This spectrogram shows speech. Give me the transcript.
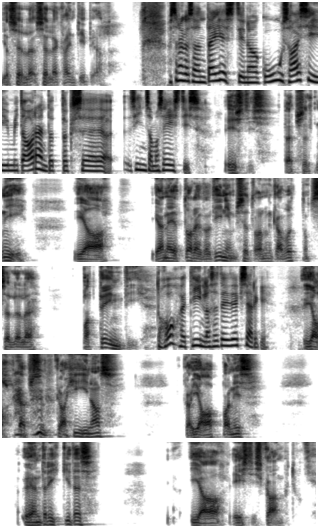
ja selle, selle kandi peal ühesõnaga, see on täiesti nagu uus asi, mida arendatakse siinsamas Eestis. Eestis, täpselt nii ja, ja need toredad inimesed on ka võtnud sellele patendi. tohoh, et hiinlased ei teeks järgi? jah, täpselt ka Hiinas, ka Jaapanis, Ühendriikides ja Eestis ka muidugi.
